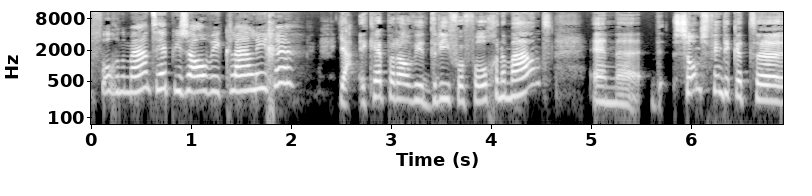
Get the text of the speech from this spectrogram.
Volgende maand heb je ze alweer klaar liggen? Ja, ik heb er alweer drie voor volgende maand. En uh, soms vind ik het uh,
